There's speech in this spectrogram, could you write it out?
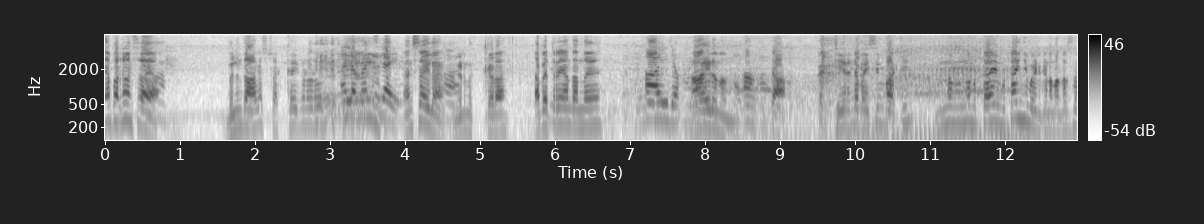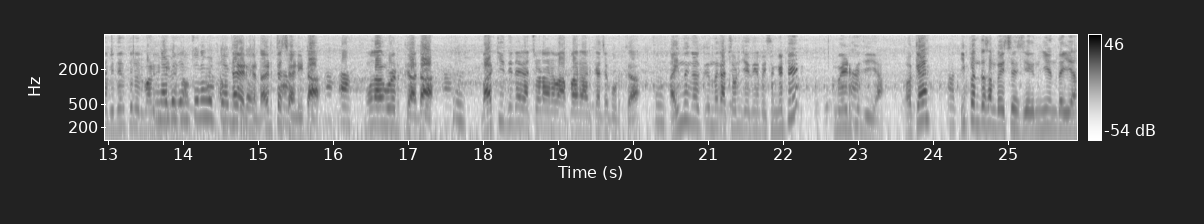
ഞാൻ പറഞ്ഞു മനസ്സിലായ? ബനു ആകെ സ്ട്രക്ക് ആയിക്കണോ മനസ്സിലായില്ല? ഇങ്ങോട്ട് നിക്കടാ. അപ്പൊ എത്ര ഞാൻ തന്ന്? ആയിരം. തന്നു? കേട്ടാ ചീരന്റെ പൈസയും ബാക്കി. ഇന്ന് ഇന്ന് മിഠായി മിഠായി ഇഞ്ഞ് മേടിക്കണം. മദ്രസ നബിദിനത്തിൽ ഒരുപാട് മിഠായി എടുക്കണ്ട. അടുത്ത ചാണ്ടി കേട്ടാ മൂന്നാം കൂടെ എടുക്കുക കേട്ടാ ബാക്കി ഇതിന്റെ കച്ചവടം ആരെ വാപ്പാര ആർക്കാച്ച കൊടുക്കുക അതിന് നിങ്ങൾക്ക് ഇന്ന് കച്ചവടം ചെയ്തതിന് പൈസ ഇങ്ങോട്ട് മേടിക്കും ചെയ്യാം. ഓക്കെ? ഇപ്പൊ എന്താ സംഭവിച്ചത്? നീ എന്താ ചെയ്യാ?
